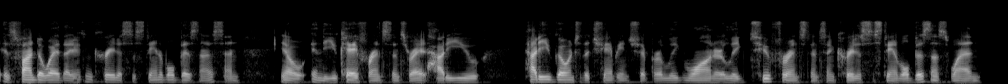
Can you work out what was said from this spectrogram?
is find a way that you can create a sustainable business and you know in the UK for instance, right? How do you how do you go into the championship or league one or league two for instance and create a sustainable business when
